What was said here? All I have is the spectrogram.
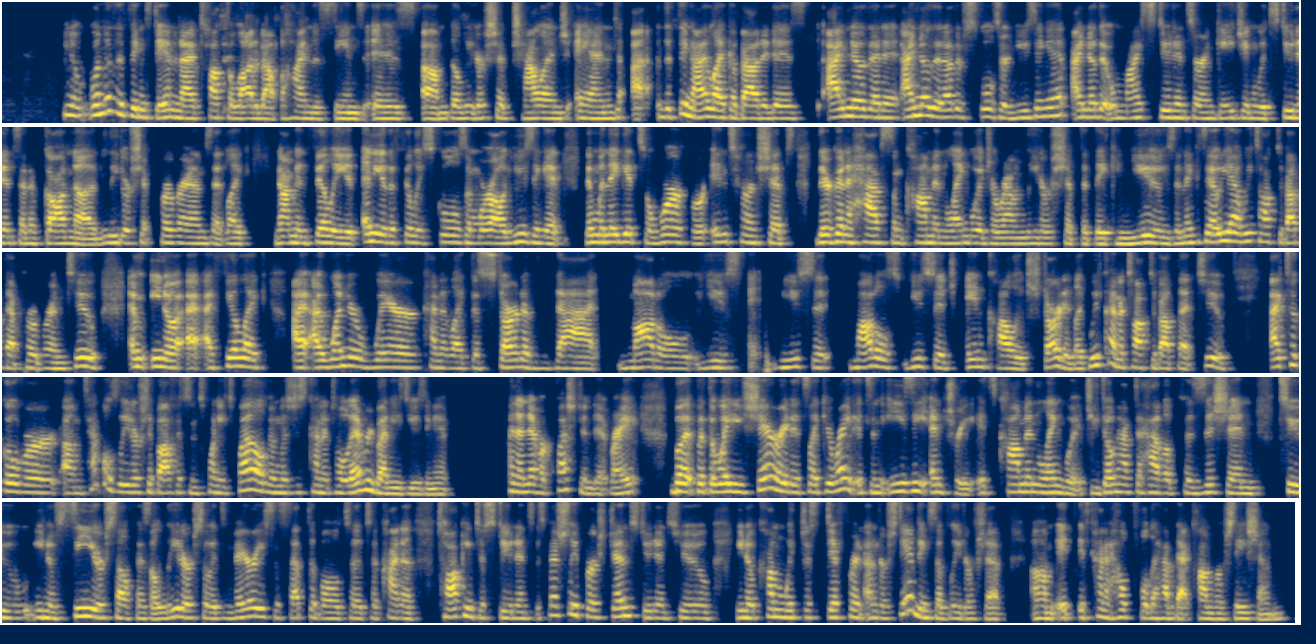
You know, one of the things Dan and I have talked a lot about behind the scenes is um, the leadership challenge, and uh, the thing I like about it is I know that it. I know that other schools are using it. I know that when my students are engaging with students that have gone to leadership programs at like, you know, I'm in Philly at any of the Philly schools, and we're all using it. Then when they get to work or internships, they're going to have some common language around leadership that they can use, and they can say, "Oh yeah, we talked about that program too." And you know, I, I feel like I, I wonder where kind of like the start of that model use usage models usage in college started. Like we've kind of talked about that too. I took over um, temple's leadership office in 2012 and was just kind of told everybody's using it and i never questioned it right? But but the way you share it it's like you're right it's an easy entry it's common language you don't have to have a position to you know see yourself as a leader so it's very susceptible to to kind of talking to students especially first gen students who you know come with just different understandings of leadership um, it, it's kind of helpful to have that conversation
